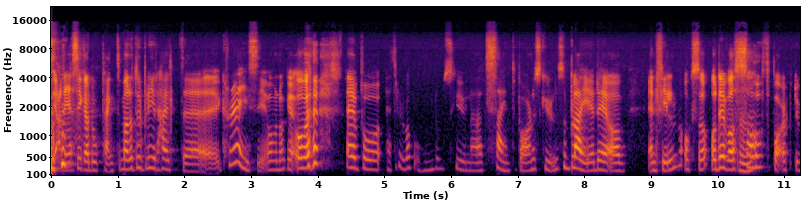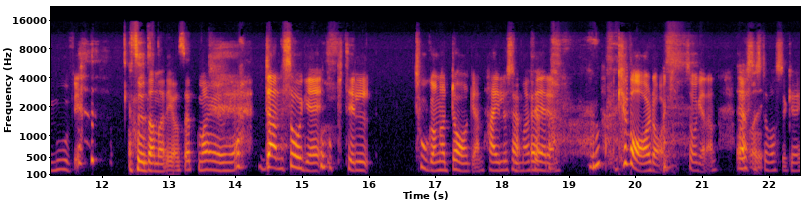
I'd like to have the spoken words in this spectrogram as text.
Ja, det er sikkert opphengt, men at du blir helt uh, crazy over noe. Og jeg, er på, jeg tror det var på ungdomsskolen eller seint barneskolen, så ble jeg det av en film også, og det var Mm. South Park the Movie. Så Den har jeg jo sett mange ganger. Den så jeg opp til to ganger dagen hele sommerferien. Hver dag så jeg den. Og jeg syns det var så gøy.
